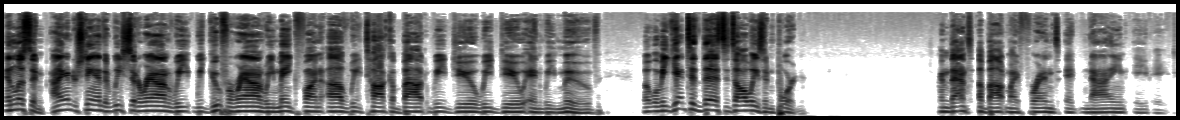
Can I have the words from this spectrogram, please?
And listen, I understand that we sit around, we we goof around, we make fun of, we talk about, we do, we do, and we move. But when we get to this, it's always important. And that's about my friends at 988.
